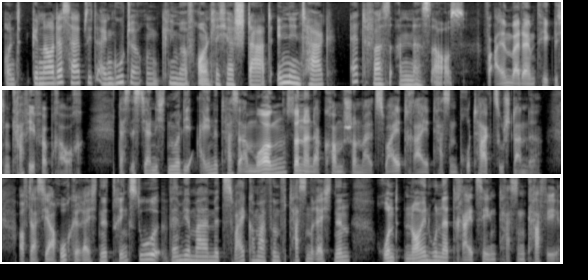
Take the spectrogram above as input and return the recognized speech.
Und genau deshalb sieht ein guter und klimafreundlicher Start in den Tag etwas anders aus. Vor allem bei deinem täglichen Kaffeeverbrauch. Das ist ja nicht nur die eine Tasse am Morgen, sondern da kommen schon mal zwei, drei Tassen pro Tag zustande. Auf das Jahr hochgerechnet trinkst du, wenn wir mal mit 2,5 Tassen rechnen, rund 913 Tassen Kaffee.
